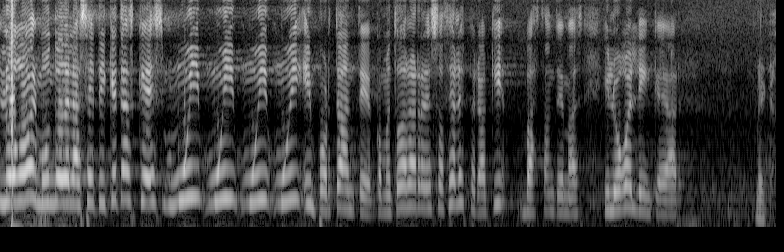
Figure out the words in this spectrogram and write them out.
luego el mundo de las etiquetas, que es muy, muy, muy, muy importante, como en todas las redes sociales, pero aquí bastante más. Y luego el linkear. Venga.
